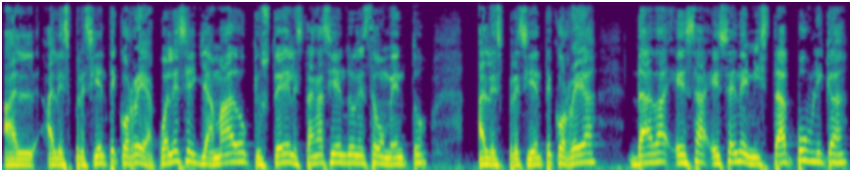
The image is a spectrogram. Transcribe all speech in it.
al, al expresidente Correa. ¿Cuál es el llamado que ustedes le están haciendo en este momento al expresidente Correa, dada esa, esa enemistad pública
